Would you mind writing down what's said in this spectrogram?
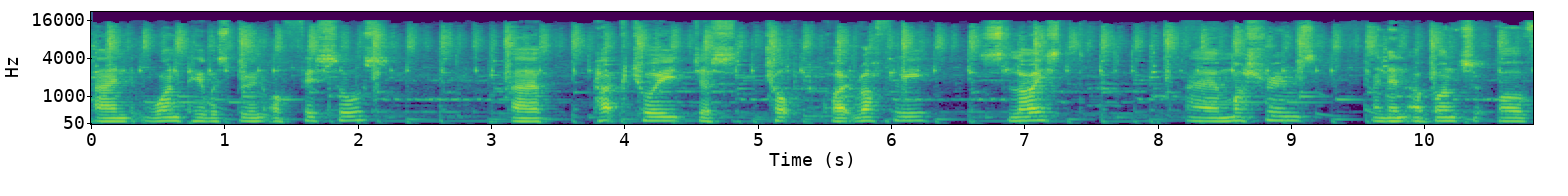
and one tablespoon of fish sauce. Uh, pak choi just chopped quite roughly, sliced uh, mushrooms and then a bunch of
